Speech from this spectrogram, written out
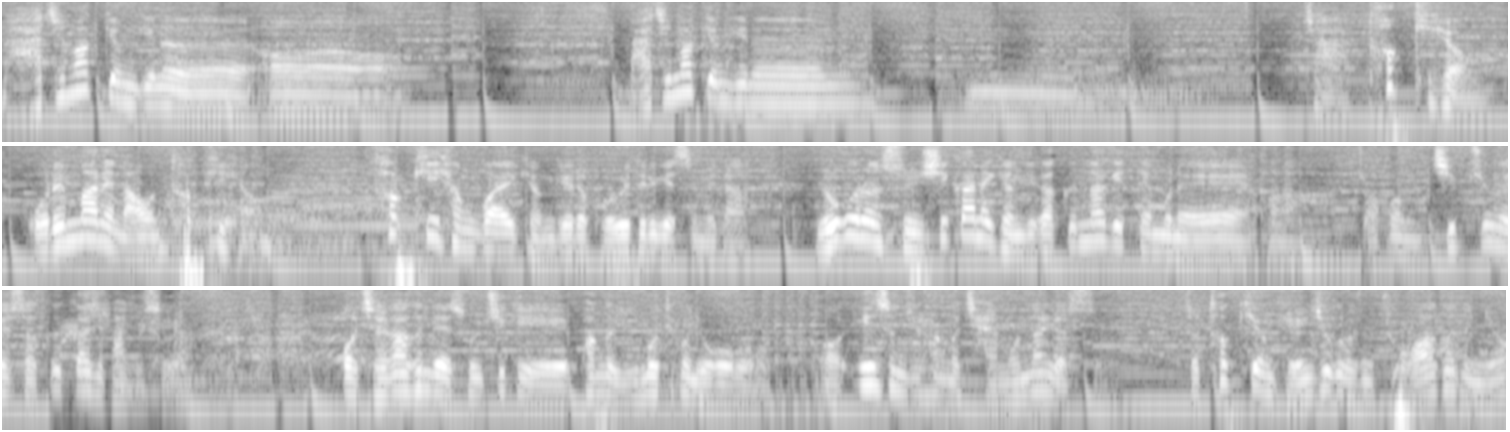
마지막 경기는 어 마지막 경기는 음, 자 터키형 오랜만에 나온 터키형 터키형과의 경기를 보여드리겠습니다. 요거는 순식간에 경기가 끝나기 때문에 어, 조금 집중해서 끝까지 봐주세요. 어 제가 근데 솔직히 방금 이모티콘 요거 어, 인성질 한 거 잘못 날렸어. 저 터키형 개인적으로 좀 좋아하거든요.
